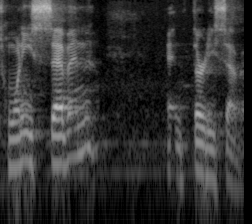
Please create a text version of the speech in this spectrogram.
27 and 37.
